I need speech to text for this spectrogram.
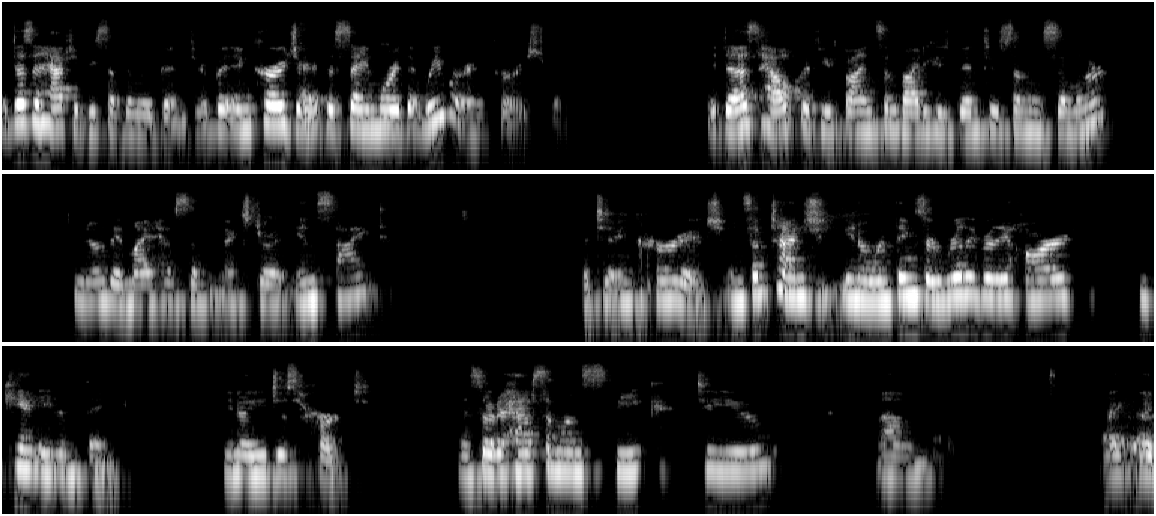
It doesn't have to be something we've been through, but encouraging with the same word that we were encouraged with. It does help if you find somebody who's been through something similar. You know, they might have some extra insight, but to encourage. And sometimes, you know, when things are really, really hard, you can't even think. You know, you just hurt. And so to have someone speak to you, um, I,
